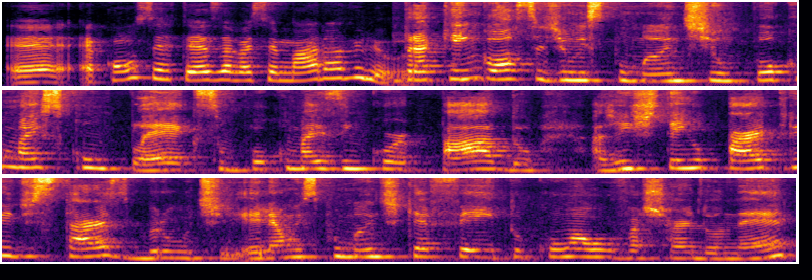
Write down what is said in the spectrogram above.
é, é com certeza vai ser maravilhoso. Para quem gosta de um espumante um pouco mais complexo, um pouco mais encorpado, a gente tem o Partridge Stars Brut. Ele é um espumante que é feito com a uva Chardonnay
